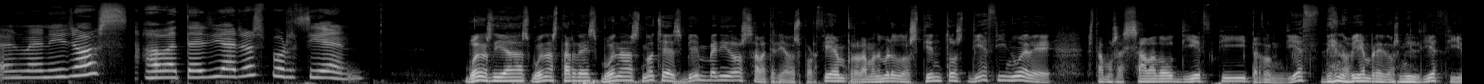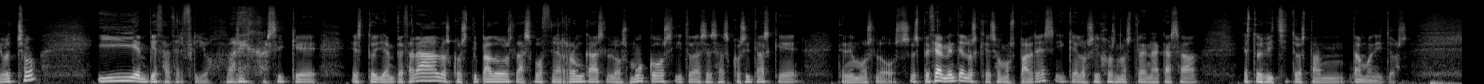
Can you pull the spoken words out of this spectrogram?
Bienvenidos a Batería 2%. Buenos días, buenas tardes, buenas noches, bienvenidos a Batería 2%, programa número 219. Estamos a sábado 10, perdón, 10 de noviembre de 2018 y empieza a hacer frío, ¿vale? Así que esto ya empezará, los constipados, las voces roncas, los mocos y todas esas cositas que tenemos los, especialmente los que somos padres y que los hijos nos traen a casa estos bichitos tan, tan bonitos.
